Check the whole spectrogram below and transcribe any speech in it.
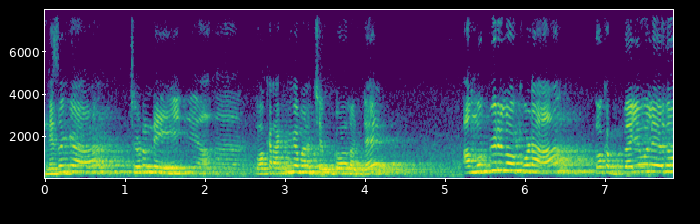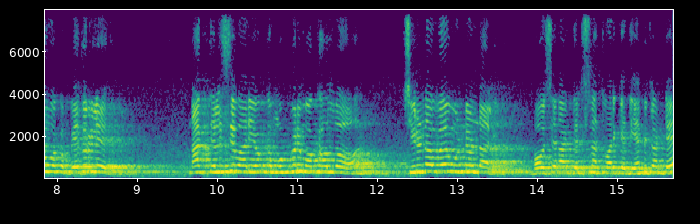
నిజంగా చూడండి ఒక రకంగా మనం చెప్పుకోవాలంటే ఆ ముగ్గురిలో కూడా ఒక భయం లేదు ఒక బెదురు లేదు. నాకు తెలిసి వారి యొక్క ముగ్గురి ముఖాల్లో చిరునవ్వే ఉండి ఉండాలి. బహుశా నాకు తెలిసినంత వరకు అది ఎందుకంటే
